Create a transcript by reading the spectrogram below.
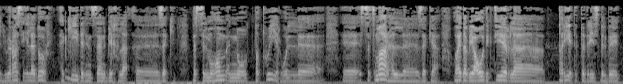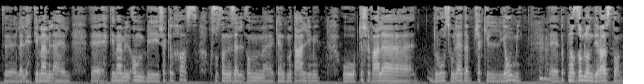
الوراثة لها دور. أكيد الإنسان بيخلق آه، ذكي. بس المهم إنه التطوير والاستثمار هالذكاء. وهذا بيعود كتير لطريقة التدريس بالبيت آه، للاهتمام الأهل آه، اهتمام الأم بشكل خاص. خصوصا إذا الأم آه، كانت متعلمة وبتشرف على دروس أولادها بشكل يومي. آه، بتنظم لهم دراستهم.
